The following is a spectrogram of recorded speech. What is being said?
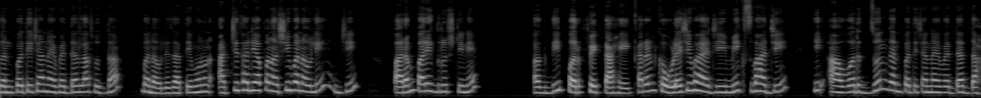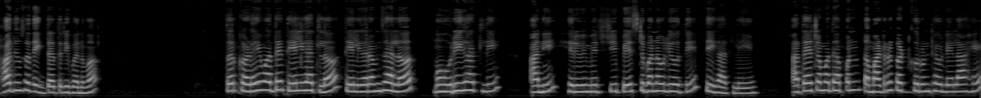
गणपतीच्या नैवेद्याला सुद्धा बनवली जाते. म्हणून आजची थाली आपण अशी बनवली जी पारंपरिक दृष्टीने अगदी परफेक्ट आहे. कारण कवळ्याची भाजी मिक्स भाजी ही आवर्जून गणपतीच्या नैवेद्यात दहा दिवसात एकदा तरी बनवा. तर कढईमध्ये तेल घातलं तेल गरम झालं मोहरी घातली आणि हिरवी मिरची पेस्ट बनवली होती ते घातले. आता याच्यामध्ये आपण टमाटर कट करून ठेवलेला आहे.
